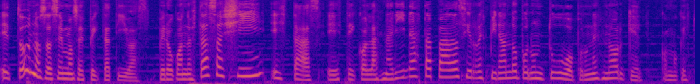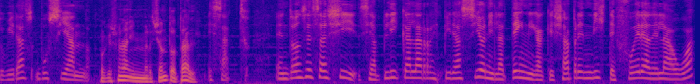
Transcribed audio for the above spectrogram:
eh, todos nos hacemos expectativas, pero cuando estás allí, estás este, con las narinas tapadas y respirando por un tubo, por un snorkel, como que estuvieras buceando. Porque es una inmersión total. Exacto. Entonces allí se aplica la respiración y la técnica que ya aprendiste fuera del agua,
